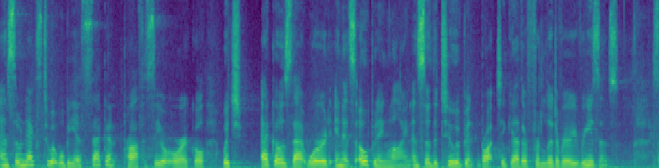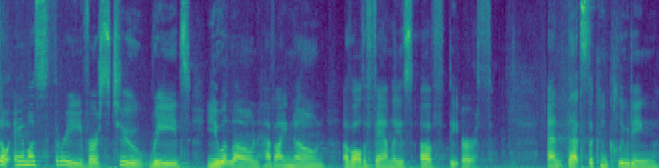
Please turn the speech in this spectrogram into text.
And so next to it will be a second prophecy or oracle which echoes that word in its opening line. And so the two have been brought together for literary reasons. So Amos 3, verse 2 reads, You alone have I known of all the families of the earth. And that's the concluding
